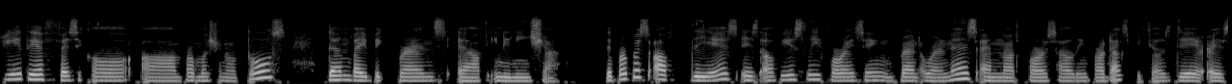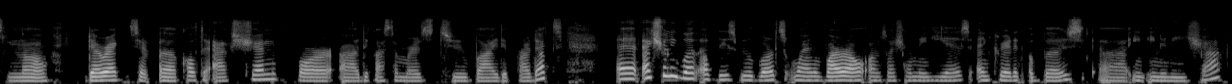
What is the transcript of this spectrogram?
creative physical um, promotional tools done by big brands of Indonesia. The purpose of this is obviously for raising brand awareness and not for selling products because there is no direct uh, call to action for uh, the customers to buy the products. And actually, both of these billboards went viral on social medias and created a buzz uh, in Indonesia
